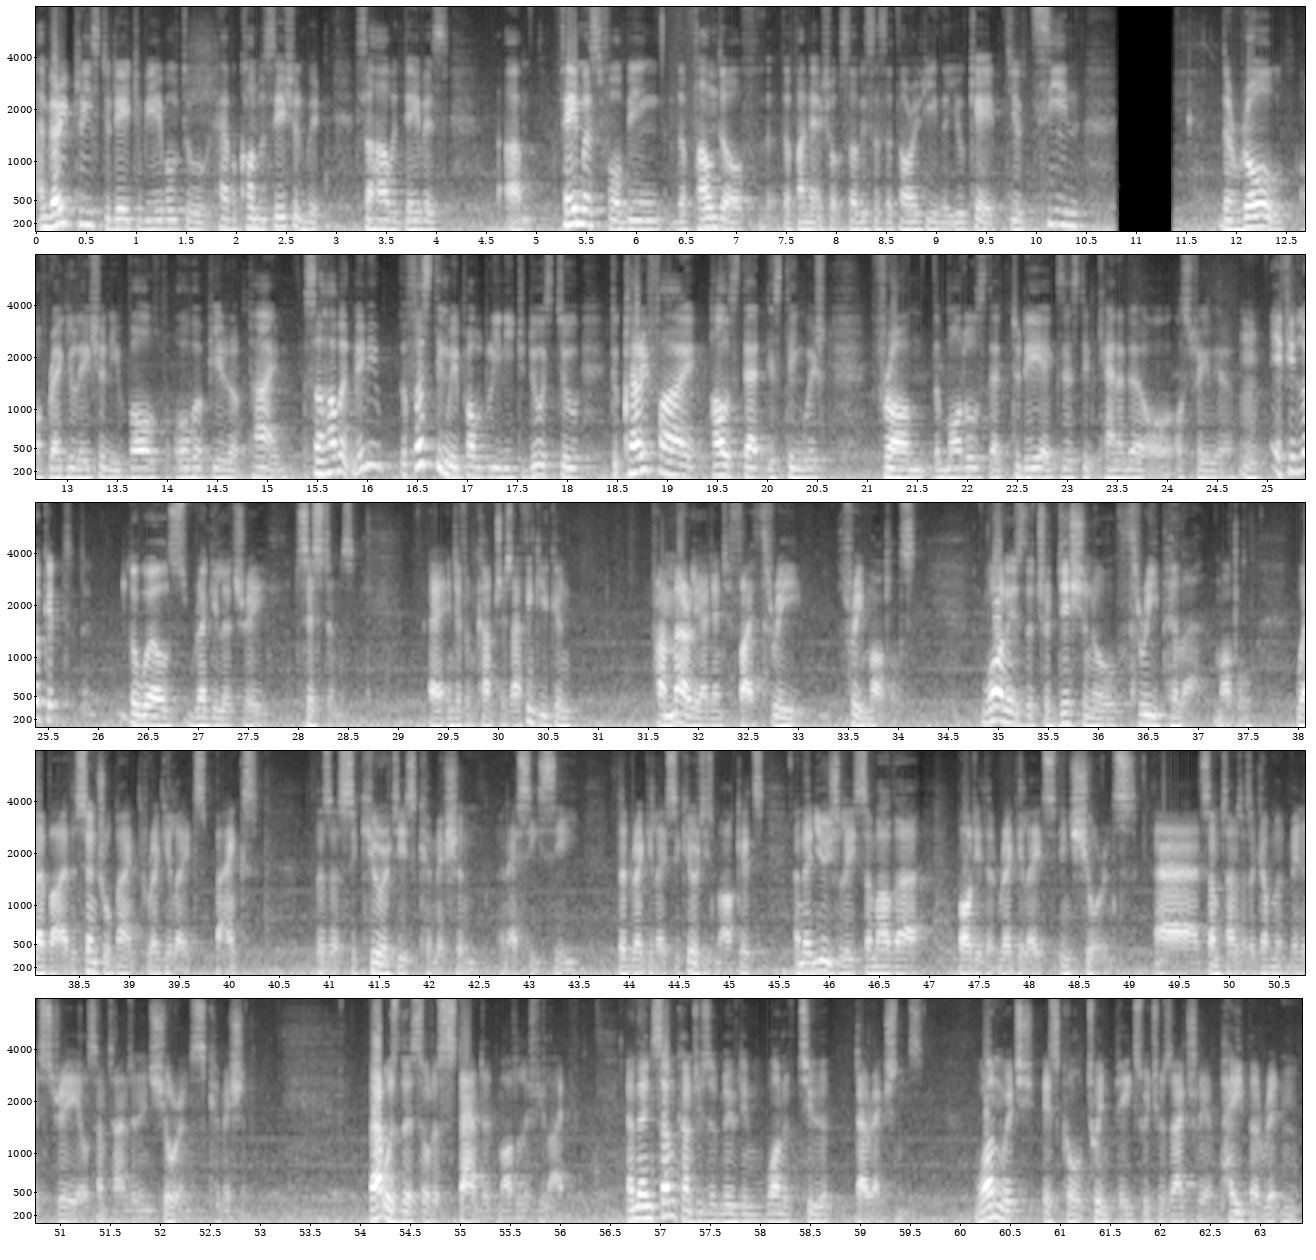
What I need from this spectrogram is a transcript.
I'm very pleased today to be able to have a conversation with Sir Howard Davies, um, famous for being the founder of the Financial Services Authority in the UK. You've seen the role of regulation evolve over a period of time. So, Howard, maybe the first thing we probably need to do is to, to clarify how is that distinguished from the models that today exist in Canada or Australia. Mm. If you look at the world's regulatory systems uh, in different countries, I think you can primarily identify three, three models. One is the traditional three pillar model, whereby the central bank regulates banks there's a Securities Commission, an SEC, that regulates securities markets, and then usually some other body that regulates insurance, uh, sometimes as a government ministry or sometimes an insurance commission. That was the sort of standard model, if you like. And then some countries have moved in one of two directions. One, which is called Twin Peaks, which was actually a paper written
